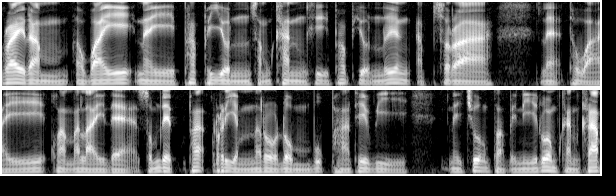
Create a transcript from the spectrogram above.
ไร่รำเอาไว้ในภาพยนตร์สำคัญคือภาพยนตร์เรื่องอัปสรา และถวายความอาลัยแด่สมเด็จพระเรียมนโรดมบุพาเทวี ในช่วงต่อไปนี้ร่วมกันครับ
